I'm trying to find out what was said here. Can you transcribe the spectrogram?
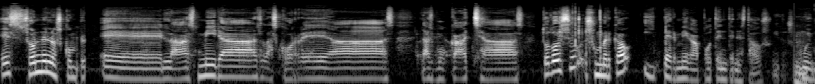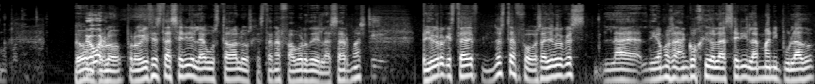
es, son en los eh, las miras, las correas, las bocachas, todo eso es un mercado hiper mega potente en Estados Unidos, muy muy potente. Pero, bueno, Por, lo, por, lo, que dice esta serie le ha gustado a los que están a favor de las armas. Pero yo creo que está, no está en fuego, o sea, yo creo que es la, digamos, han cogido la serie y la han manipulado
